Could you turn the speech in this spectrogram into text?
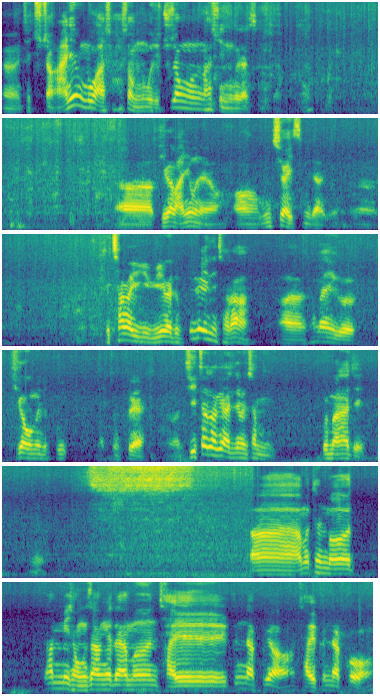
어, 제 추정. 아니면 뭐 할 수 없는 거지. 추정할 수 있는 거지 않습니까? 어, 비가 많이 오네요. 어, 운치가 있습니다. 아주. 어. 제 차가 이게 위에가 좀 뚫려 있는 차라 아, 상당히 그 비가 오면 좀, 보- 좀 그래. 어, 뒷좌석에 앉으면 참 볼만하지. 음. 아, 아무튼 뭐, 한미 정상회담은 잘 끝났고요. 잘 끝났고,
